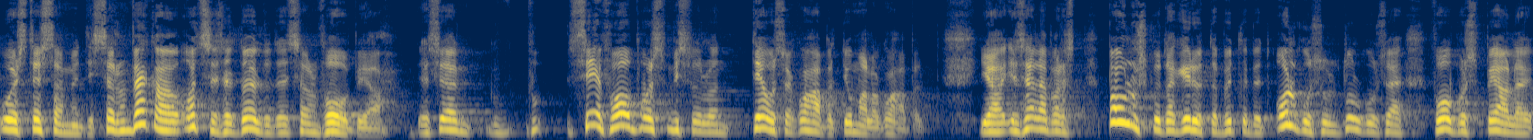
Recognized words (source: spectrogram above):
Uuest Testamendist, seal on väga otseselt öeldud, et see on foobia ja see on see foobus, mis sul on teose koha pealt, jumala koha pealt. ja, ja sellepärast Paulus, kui ta kirjutab, ütleb, et olgu sul, tulgu see foobus peale,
